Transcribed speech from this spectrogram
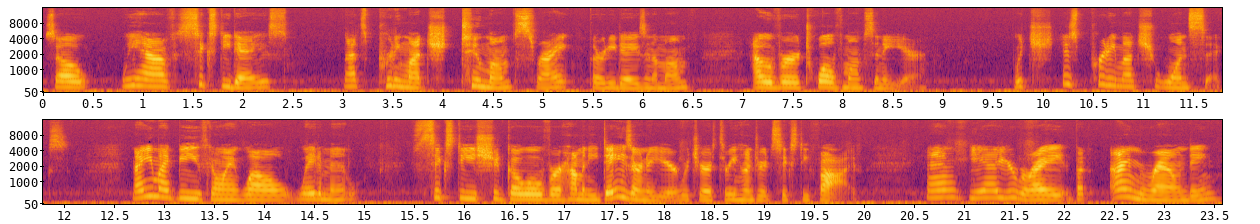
So we have 60 days. That's pretty much two months, right? 30 days in a month. Over 12 months in a year, which is pretty much one six. Now you might be going, well, wait a minute. 60 should go over how many days are in a year, which are 365. And yeah, you're right, but I'm rounding.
